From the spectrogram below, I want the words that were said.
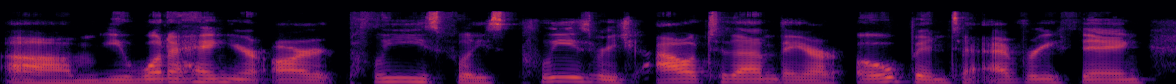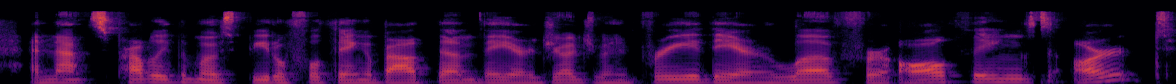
um, you want to hang your art, please, please, please reach out to them. They are open to everything. And that's probably the most beautiful thing about them. They are judgment free. They are love for all things art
